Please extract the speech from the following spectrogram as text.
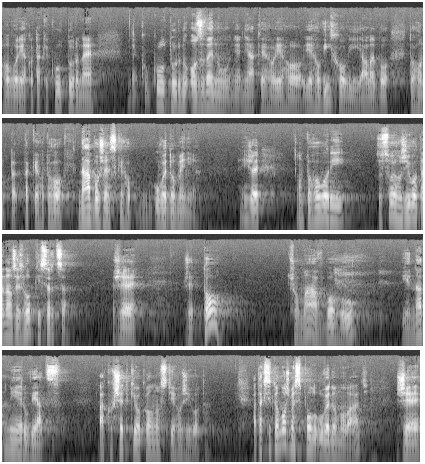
hovorí ako také kultúrne kultúrnu ozvenu nejakého jeho, jeho výchovy alebo toho, takého toho náboženského uvedomenia. Že on to hovorí zo svojho života naozaj z hĺbky srdca, že, že to, čo má v Bohu, je nadmieru viac ako všetky okolnosti jeho života. A tak si to môžeme spolu uvedomovať, že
